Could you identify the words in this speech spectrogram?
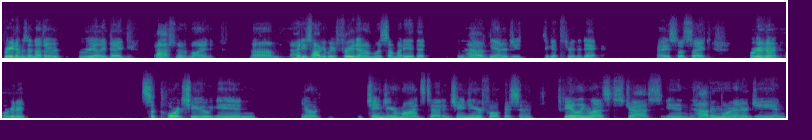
freedom is another really big passion of mine. Um, how do you talk about freedom with somebody that doesn't have the energy to get through the day? Right. So it's like we're gonna we're gonna support you in, you know, changing your mindset and changing your focus and feeling less stress, in having more energy and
